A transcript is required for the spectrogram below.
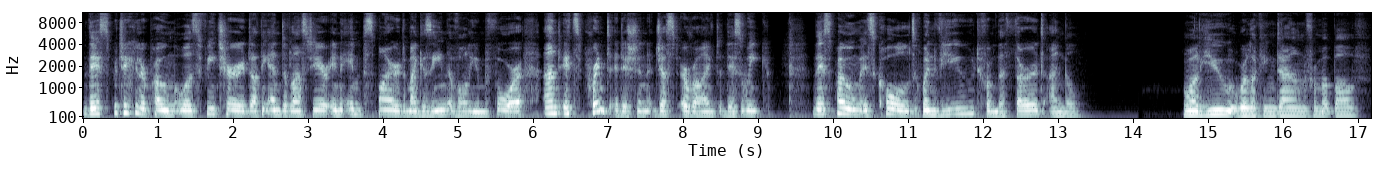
This particular poem was featured at the end of last year in Impspired Magazine Volume 4, and its print edition just arrived this week. This poem is called When Viewed from the Third Angle. While you were looking down from above,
